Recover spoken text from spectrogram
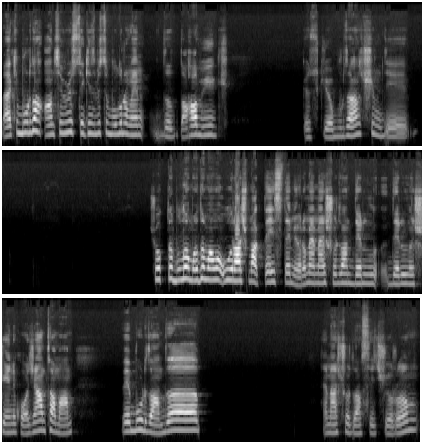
Belki burada antivirüs 8 biti bulurum. Hem daha büyük gözüküyor buradan. Şimdi çok da bulamadım ama uğraşmak da istemiyorum. Hemen şuradan Daryl'ın şeyini koyacağım. Tamam. Ve buradan da hemen şuradan seçiyorum.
